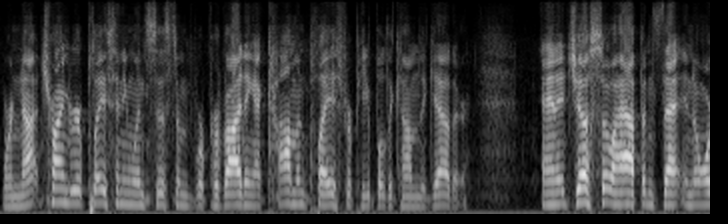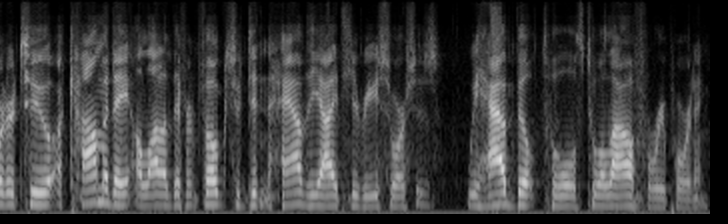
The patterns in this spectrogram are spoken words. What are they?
We're not trying to replace anyone's system. We're providing a common place for people to come together. And it just so happens that in order to accommodate a lot of different folks who didn't have the IT resources, we have built tools to allow for reporting.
